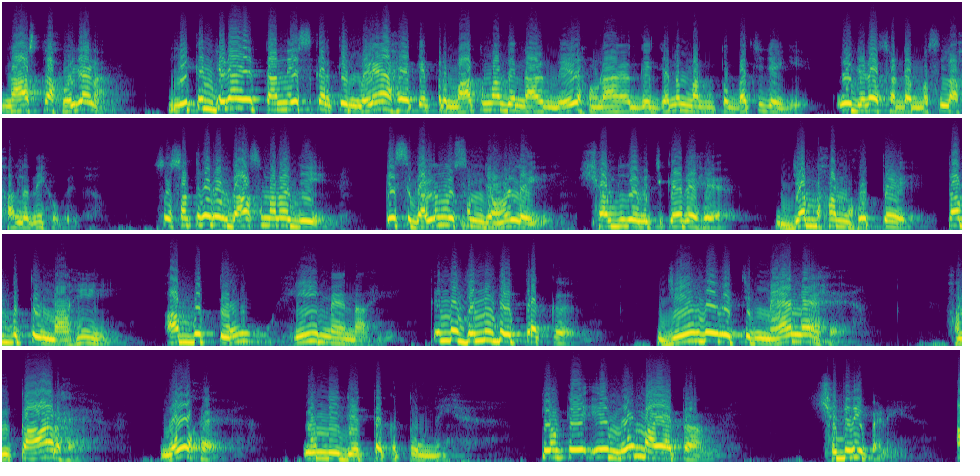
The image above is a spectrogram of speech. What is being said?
ਨਾਸਤਾ ਹੋ ਜਾਣਾ। ਲੇਕਿਨ ਜਿਹੜਾ ਇਹ ਤਨ ਇਸ ਕਰਕੇ ਮਿਲਿਆ ਹੈ ਕਿ ਪ੍ਰਮਾਤਮਾ ਦੇ ਨਾਲ ਮੇਲ ਹੋਣਾ ਅੱਗੇ ਜਨਮ ਮਰਨ ਤੋਂ ਬਚ ਜਾਈਏ, ਉਹ ਜਿਹੜਾ ਸਾਡਾ ਮਸਲਾ ਹੱਲ ਨਹੀਂ ਹੋਵੇਗਾ। ਸੋ ਸਤਿਗੁਰੂ ਰਵਿਦਾਸ ਮਹਾਰਾਜ ਜੀ, ਇਸ ਗੱਲ ਨੂੰ ਸਮਝਾਉਣ ਲਈ ਸ਼ਬਦ ਦੇ ਵਿੱਚ ਕਹਿ ਰਹੇ ਹੈ, ਜਬ ਹਮ ਹੋਤੇ, ਤਬ ਤੂੰ ਨਹੀਂ, ਅਬ ਤੂੰ ਹੀ ਮੈਂ ਨਹੀਂ। ਕਹਿੰਦੇ, ਜਿੰਨੀ ਦੇਰ ਤੱਕ ਜੀਵ ਦੇ ਵਿੱਚ ਮੈਂ ਮੈਂ ਹੈ, ਹੰਕਾਰ ਹੈ, ਮੋਹ ਹੈ ਉਨੀ ਦੇਰ ਤੱਕ ਤੂੰ ਨਹੀਂ ਹੈ। ਕਿਉਂਕਿ ਇਹ ਮੋਹ ਮਾਇਆ ਤਾਂ ਛੱਡਣੀ ਪੈਣੀ ਹੈ।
